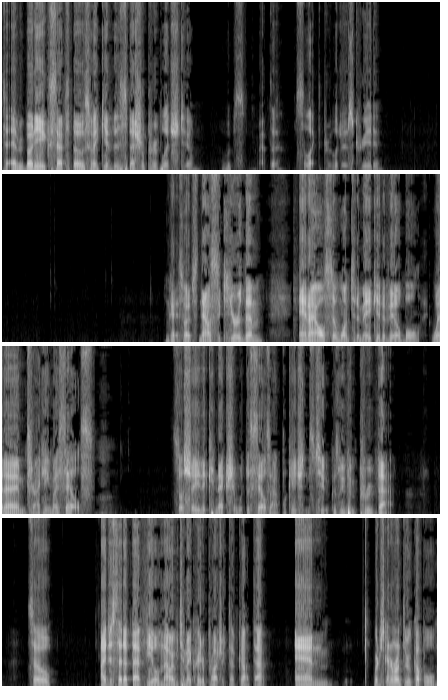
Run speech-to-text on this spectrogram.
to everybody except those who I give this special privilege to. Whoops, I have to select the privileges created. Okay, so I've now secured them, and I also wanted to make it available when I'm tracking my sales. So I'll show you the connection with the sales applications too, because we've improved that. So I just set up that field. Now every time I create a project, I've got that. And we're just going to run through a couple,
